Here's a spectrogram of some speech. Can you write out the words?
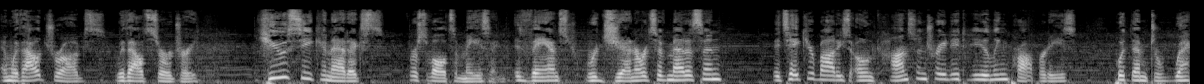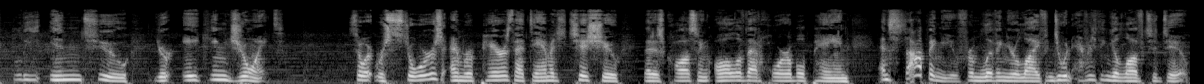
and without drugs, without surgery. QC Kinetics, first of all, it's amazing. Advanced regenerative medicine. They take your body's own concentrated healing properties, put them directly into your aching joint. So it restores and repairs that damaged tissue that is causing all of that horrible pain and stopping you from living your life and doing everything you love to do.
